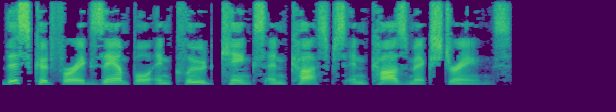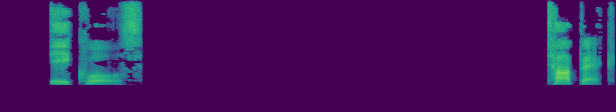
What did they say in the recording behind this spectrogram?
This could for example include kinks and cusps in cosmic strings. Topic:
